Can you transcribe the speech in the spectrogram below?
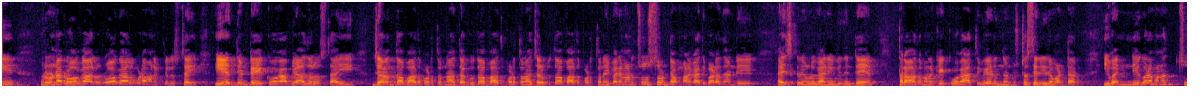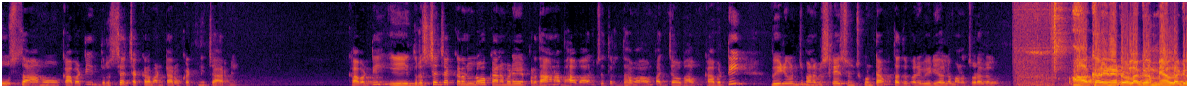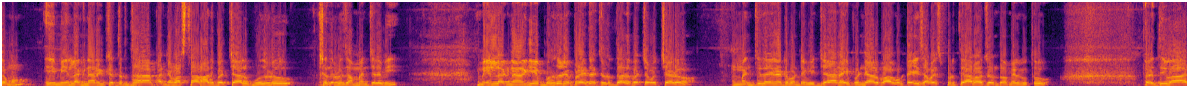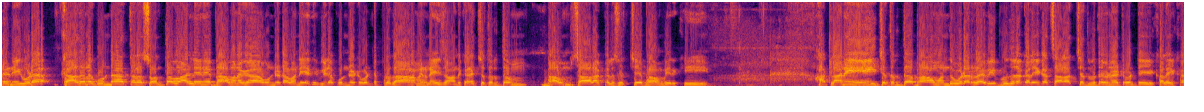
రుణ రోగాలు రోగాలు కూడా మనకు తెలుస్తాయి. ఏది తింటే ఎక్కువగా వ్యాధులు వస్తాయి జ్వరంతో బాధపడుతున్నా దగ్గుతో బాధపడుతున్నా జలుబుతో బాధపడుతున్నా ఇవన్నీ మనం చూస్తుంటాం మనకు అది పడదండి. ఐస్ క్రీమ్లు కానీ ఇవి తింటే తర్వాత మనకు ఎక్కువగా అతివేడి ఉందని దుష్ట శరీరం అంటారు. ఇవన్నీ కూడా మనం చూస్తాము. కాబట్టి దృశ్య చక్రం అంటారు ఒకటి నుంచి ఆరుని కాబట్టి ఈ దృశ్య చక్రంలో కనబడే ప్రధాన భావాలు చతుర్థ భావం పంచమ భావం కాబట్టి వీటి గురించి మనం విశ్లేషించుకుంటాం తదుపరి వీడియోలో మనం చూడగలం ఆఖరైనటువంటి లగ్నం మీన లగ్నము. ఈ మీన లగ్నానికి చతుర్థ పంచమ స్థానాధిపత్యాలు బుధుడు చంద్రుడికి సంబంధించినవి మీన లగ్నానికి బుధుడు ఎప్పుడైతే చతుర్థాధిపత్యం వచ్చాడో మంచిదైనటువంటి విద్యా నైపుణ్యాలు బాగుంటాయి. సమయస్ఫూర్తి ఆలోచనతో మెలుగుతూ ప్రతి వారిని కూడా కాదనకుండా తన సొంత వాళ్ళేనే భావనగా ఉండటం అనేది వీళ్ళకు ఉన్నటువంటి ప్రధానమైన నైజం. అందుకని చతుర్థం భావం చాలా కలిసి వచ్చే భావం వీరికి. అట్లానే ఈ చతుర్థ భావం అందు కూడా రవి బుధుల కలయిక చాలా అత్యద్భుతమైనటువంటి కలయిక.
